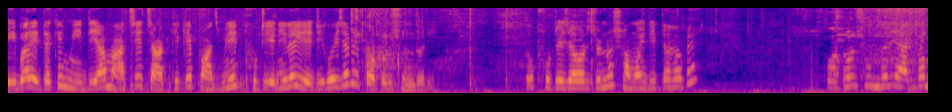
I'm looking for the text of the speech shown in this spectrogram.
এইবার এটাকে মিডিয়াম আঁচে চার থেকে পাঁচ মিনিট ফুটিয়ে নিলেই রেডি হয়ে যাবে পটল সুন্দরী। তো ফুটে যাওয়ার জন্য সময় দিতে হবে। পটল সুন্দরী একদম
